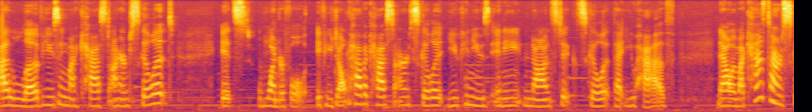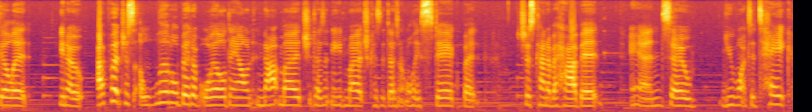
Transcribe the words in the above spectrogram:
I love using my cast iron skillet. It's wonderful. If you don't have a cast iron skillet, you can use any nonstick skillet that you have. Now in my cast iron skillet, you know, I put just a little bit of oil down, not much. It doesn't need much because it doesn't really stick, but it's just kind of a habit. And so you want to take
